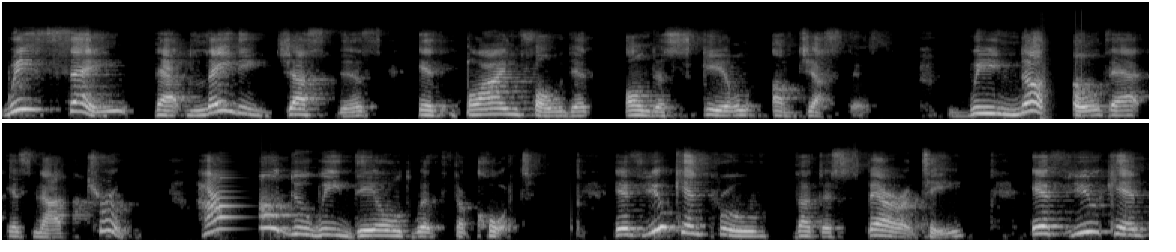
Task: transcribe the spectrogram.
We say that Lady Justice is blindfolded on the skill of justice. We know that is not true. How do we deal with the court? If you can prove the disparity, if you can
